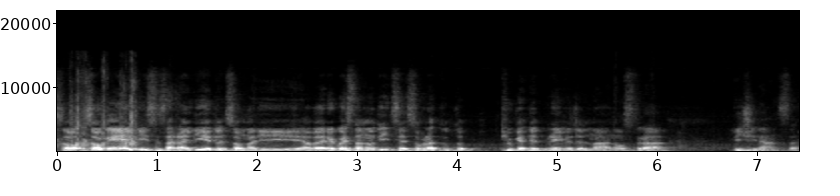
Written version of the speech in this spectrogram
So, so, che Elvis sarà lieto insomma, di avere questa notizia e soprattutto più che del premio della nostra vicinanza.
